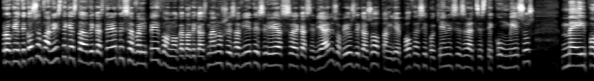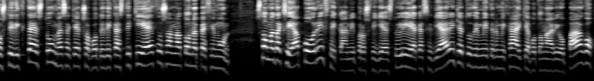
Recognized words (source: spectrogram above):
Προκλητικός εμφανίστηκε στα δικαστήρια της Ευελπίδων ο καταδικασμένος Χρυσαυγήτη Ηλίας Κασιδιάρης, ο οποίος δικαζόταν για υπόθεση υποκίνησης ρατσιστικού μίσους, με υποστηρικτές του μέσα και έξω από τη δικαστική αίθουσα να τον επεφημούν. Στο μεταξύ, απορρίφθηκαν οι προσφυγές του Ηλία Κασιδιάρη και του Δημήτρη Μιχάκη από τον Άριο Πάγο,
